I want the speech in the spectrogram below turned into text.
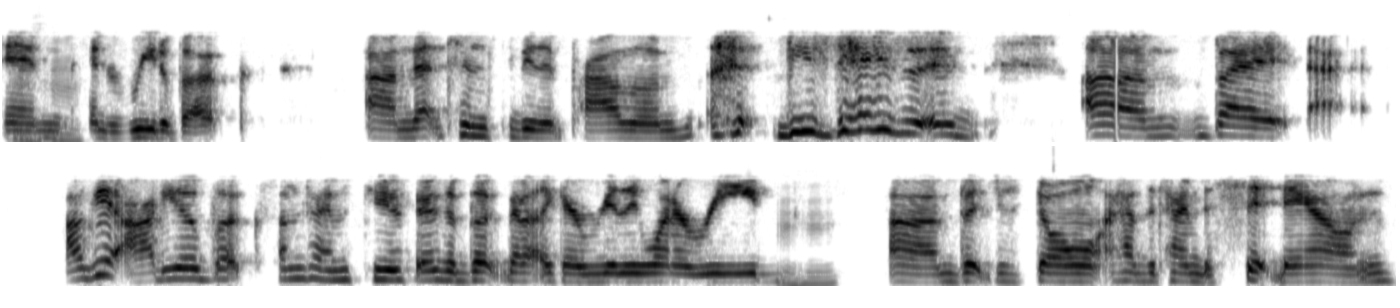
and, mm-hmm. and read a book. Um, that tends to be the problem these days. um, but I'll get audiobooks sometimes too if there's a book that like I really want to read, Mm-hmm. um, but just don't have the time to sit down.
